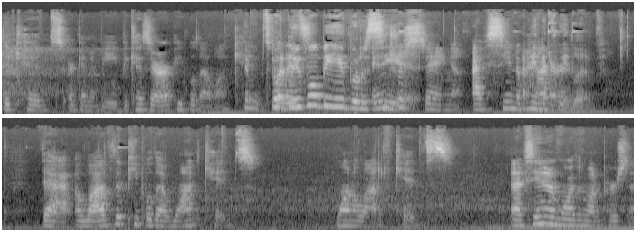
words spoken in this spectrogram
the kids are going to be because there are people that want kids. But, we will be able to see it. interesting. I've seen a I mean, if pattern we live. that a lot of the people that want kids want a lot of kids. And I've seen it in more than one person.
